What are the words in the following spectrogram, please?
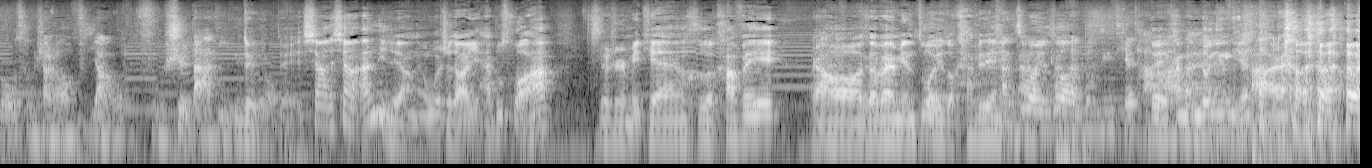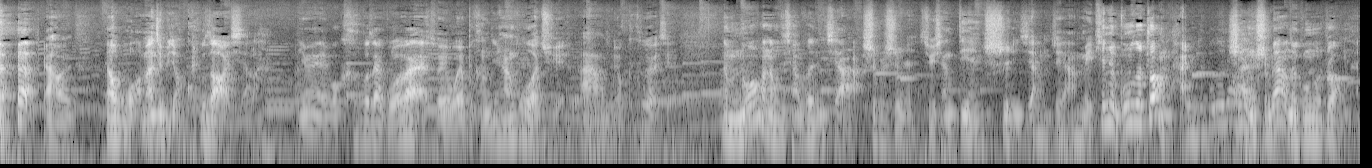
楼层上，然后仰俯视大地那对对。对，像像安迪这样的，我知道也还不错啊，就是每天喝个咖啡，然后在外面坐一坐，咖啡店里看看坐一坐看看，东京铁塔，对，看看东京铁塔，哎然后 然后那我嘛就比较枯燥一些了因为我客户在国外，所以我也不可能经常过去啊，就客气。那么 Nova 呢，我就想问一下，是不是就像电视里讲的这样，每天的工作状态是一种什么样的工作状态？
